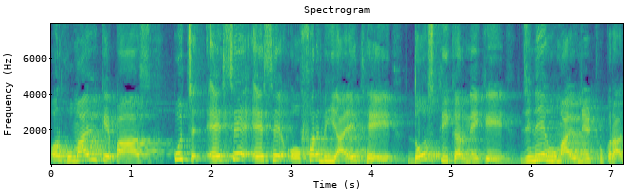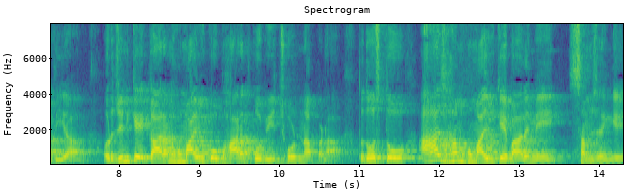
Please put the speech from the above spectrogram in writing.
और हुमायूं के पास कुछ ऐसे ऐसे ऑफ़र भी आए थे दोस्ती करने के, जिन्हें हुमायूं ने ठुकरा दिया और जिनके कारण हुमायूं को भारत को भी छोड़ना पड़ा। तो दोस्तों, आज हम हुमायूं के बारे में समझेंगे,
